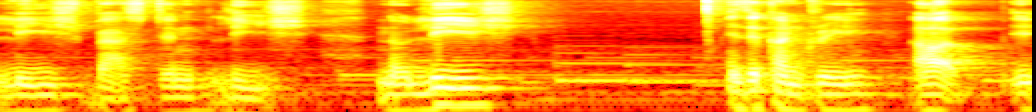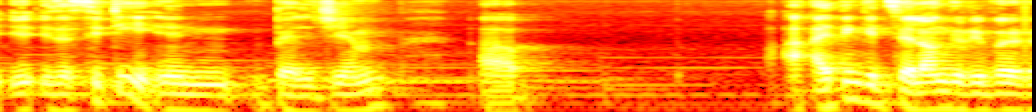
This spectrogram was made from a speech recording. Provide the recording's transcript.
Liège Bastogne Liège. Now, Liège is a country, uh, is a city in Belgium. Uh, I think it's along the river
